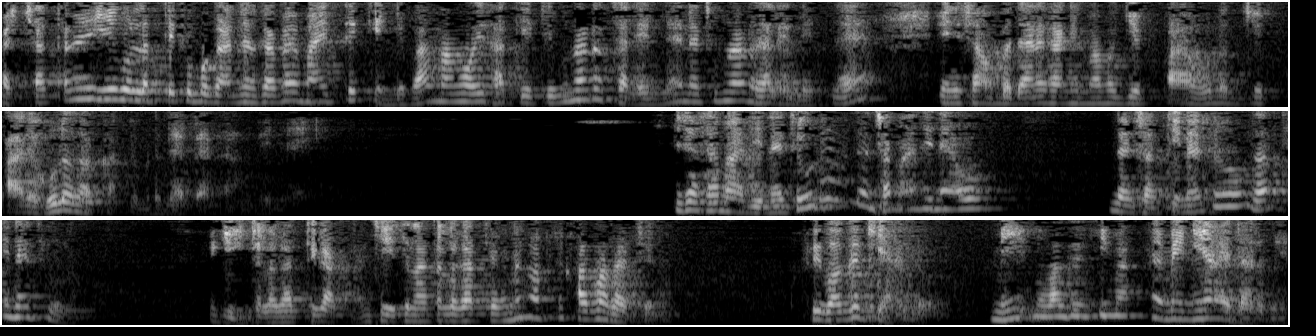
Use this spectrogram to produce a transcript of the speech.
පශ්චාත්තමේ ඒගොල්ලත් එක්ක ඔබ ගන්න කපයි මයිත් එක්ක ඉන්න බා. මම ওই සතිය තිබුණාට සැලෙන්නේ නැහැ නැතුණාට සැලෙන්නේ නැහැ. ඒ නිසා ඔබ දැනගන්නේ මම ගෙප්පා හොල ගෙප්පාරේ හුලගක් අක්කමට දැපන්න හම්බෙන්නේ නැහැ. ඉතින් සමාධිය නැති වුණා දැන් සමාධිය නැවෝ දැන් සත්‍ය නැතුව සත්‍ය නැති වුණා. මේක හිතලා ගත් එකක් නම් චේතනා කරලා ගත් එකක් නම් අපිට කර්ම රැස් වෙනවා. අපි වග කියන්නේ. මේම වගකීමක් නෙමෙයි න්‍යාය ධර්මය.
